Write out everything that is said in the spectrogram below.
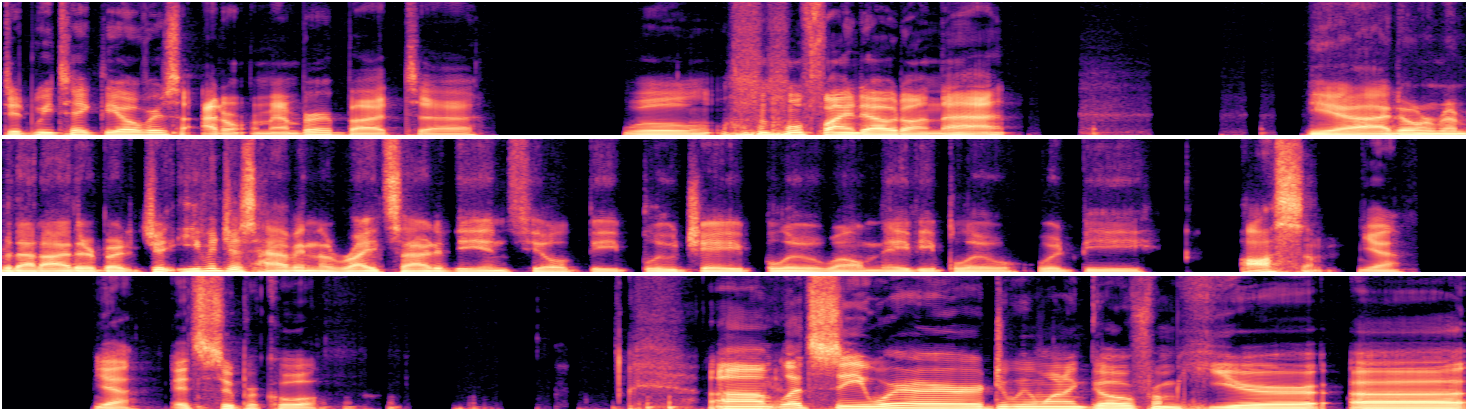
did. We take the overs. I don't remember, but uh, we'll we'll find out on that. Yeah, I don't remember that either. But ju- even just having the right side of the infield be blue jay blue, well, navy blue would be awesome. Yeah. Yeah, it's super cool. Um, Yeah. Let's see, where do we want to go from here? Uh,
